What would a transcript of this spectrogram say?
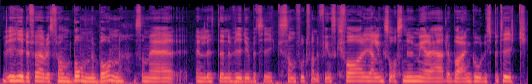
Vi hyrde för övrigt från Bonbon som är en liten videobutik som fortfarande finns kvar i Alingsås. Numera är det bara en godisbutik.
